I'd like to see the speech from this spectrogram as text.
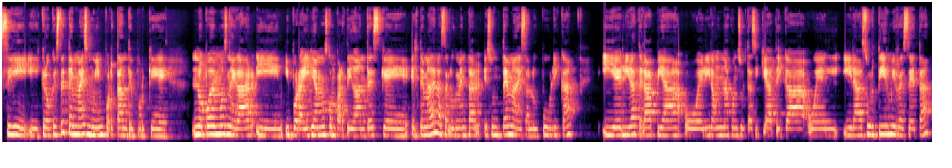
Sí, y creo que este tema es muy importante porque no podemos negar y, por ahí ya hemos compartido antes que el tema de la salud mental es un tema de salud pública y el ir a terapia o el ir a una consulta psiquiátrica o el ir a surtir mi receta,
